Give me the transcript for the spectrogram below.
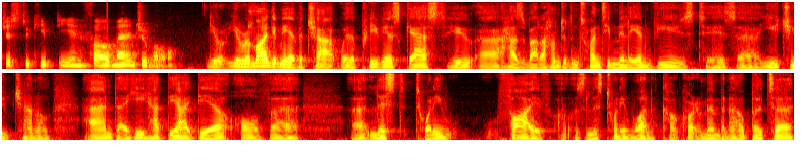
just to keep the info manageable. You're, you're reminding me of a chat with a previous guest who uh, has about 120 million views to his uh, YouTube channel. And uh, he had the idea of uh, uh, list 20 five. It was list twenty one. Can't quite remember now, but uh,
